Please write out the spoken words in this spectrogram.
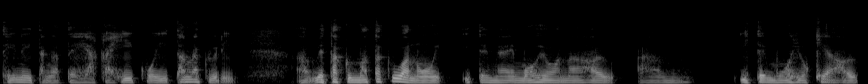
tēnei tangata he haka hikoe i tana kuri. Uh, me taku mataku ano i te mea e mohio ana ahau, um, I te mōhio ki ahau,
